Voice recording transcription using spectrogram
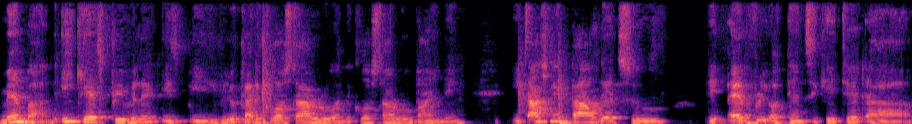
Remember, the EKS privilege is, if you look at the cluster role and the cluster role binding, it's actually bounded to the every authenticated uh,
